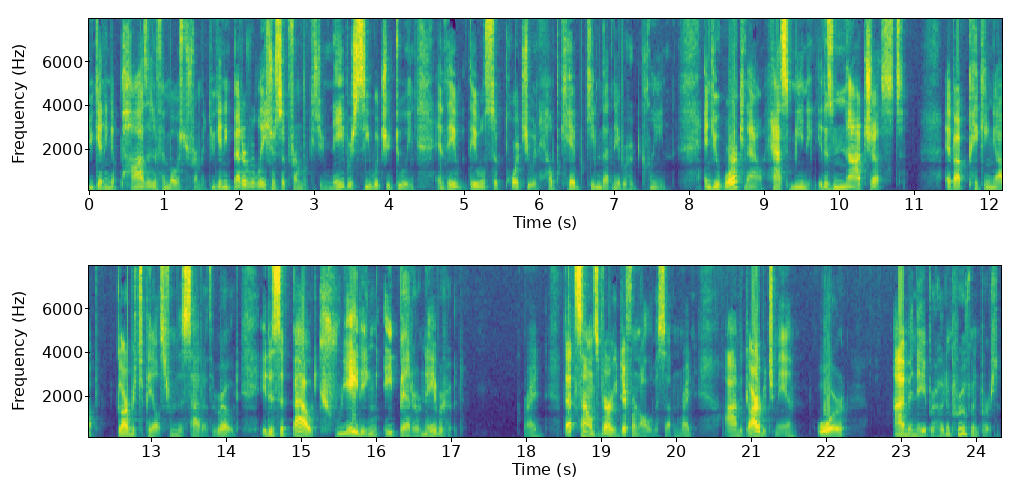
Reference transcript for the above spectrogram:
You're getting a positive emotion from it. You're getting better relationship from it because your neighbors see what you're doing and they, they will support you and help keep keeping that neighborhood clean. And your work now has meaning. It is not just about picking up garbage pails from the side of the road. It is about creating a better neighborhood. Right? That sounds very different all of a sudden, right? I'm a garbage man or I'm a neighborhood improvement person.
